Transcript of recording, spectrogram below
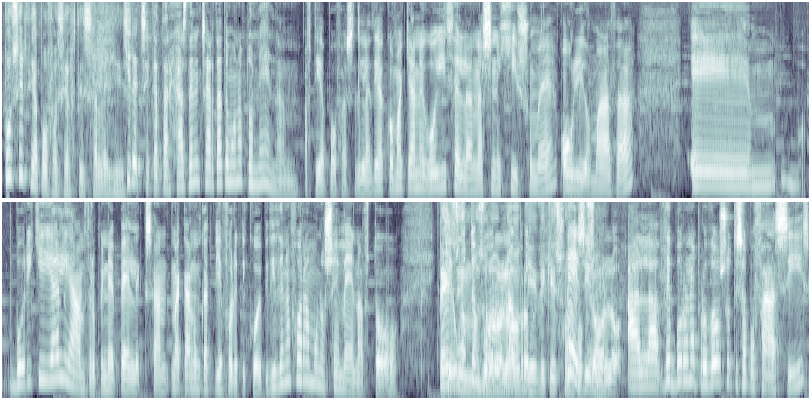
Πώς ήρθε η απόφαση αυτή της αλλαγής; Κοίταξε, καταρχάς δεν εξαρτάται μόνο από τον έναν αυτή η απόφαση. Δηλαδή, ακόμα και αν εγώ ήθελα να συνεχίσουμε όλη η ομάδα, ε, μπορεί και οι άλλοι άνθρωποι να επέλεξαν να κάνουν κάτι διαφορετικό, επειδή δεν αφορά μόνο σε μένα αυτό. Παίζει και ούτε όμως μπορώ ρόλο να και η δική σου Παίζει άποψη. ρόλο, αλλά δεν μπορώ να προδώσω τις αποφάσεις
